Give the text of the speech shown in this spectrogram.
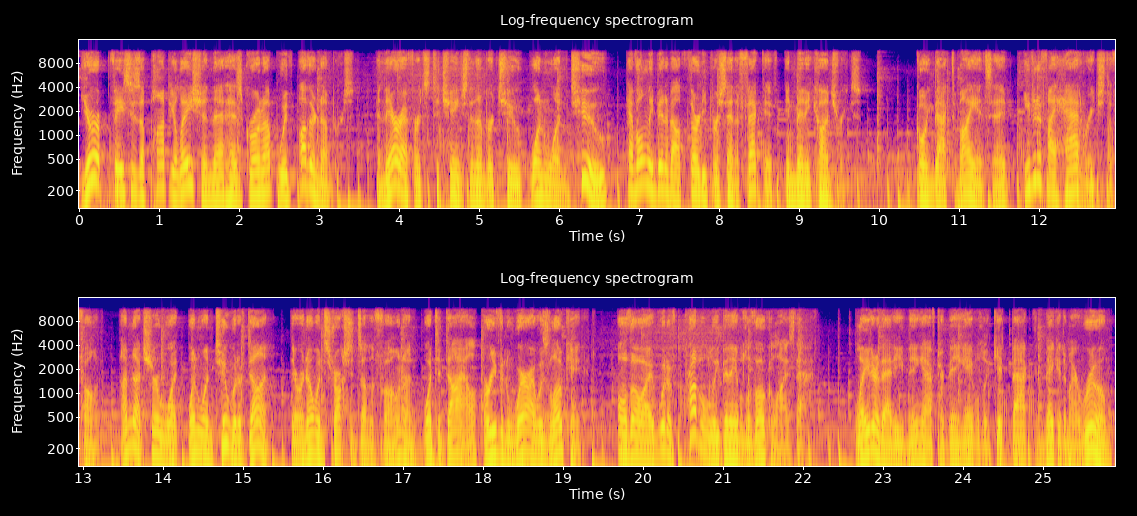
Europe faces a population that has grown up with other numbers, and their efforts to change the number to 112 have only been about 30% effective in many countries. Going back to my incident, even if I had reached the phone, I'm not sure what 112 would have done. There were no instructions on the phone on what to dial or even where I was located, although I would have probably been able to vocalize that. Later that evening, after being able to get back and make it to my room,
